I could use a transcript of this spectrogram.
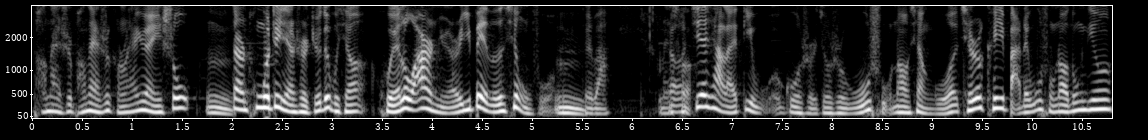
庞太师，庞太师可能还愿意收，嗯，但是通过这件事绝对不行，毁了我二女儿一辈子的幸福，嗯，对吧？然后。接下来第五个故事就是吴蜀闹相国，其实可以把这吴蜀闹东京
